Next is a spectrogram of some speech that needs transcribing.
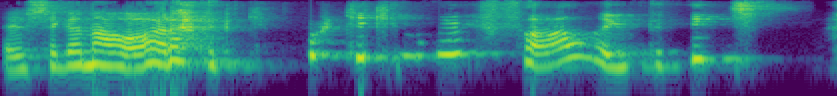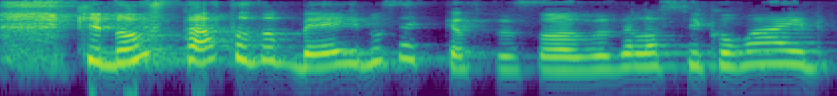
Aí chega na hora, por que, que não me fala, entende? Que não está tudo bem. Não sei o que as pessoas, às vezes elas ficam, ai,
